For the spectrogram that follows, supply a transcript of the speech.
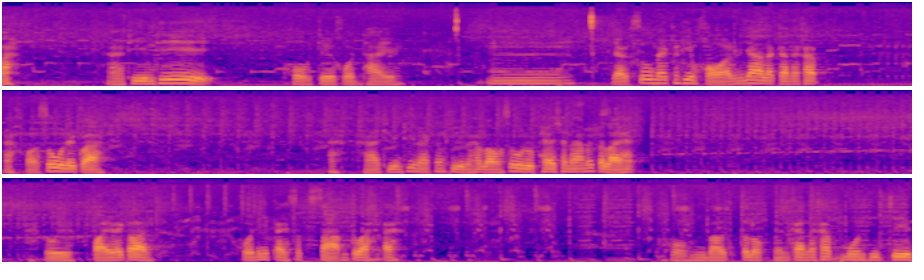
มาาทีมที่ โหเจอคนไทย อืม อยากสู้แม็กทั้งทีมขออนุญาตแล้วกันนะครับ อะ ขอสู้เลยกว่า หาทีมที่แม็กทั้งทีมนะครับ ลองสู้ดูแพ้ชนะไม่เป็นไรฮะโอ้ยปล่อยไว้ก่อนโหนี่ไปสักสามตัวไปโอ้โหมีเบาตลกเหมือนกันนะครับ มูลพีจีน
